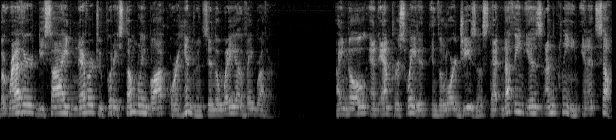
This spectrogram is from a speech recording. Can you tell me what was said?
but rather decide never to put a stumbling block or hindrance in the way of a brother I know and am persuaded in the Lord Jesus that nothing is unclean in itself,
